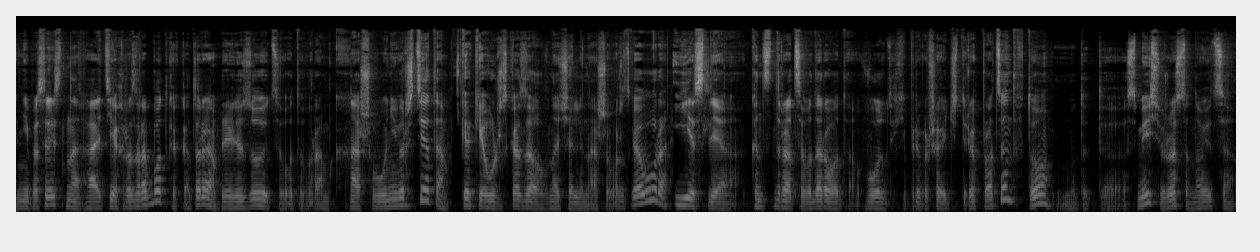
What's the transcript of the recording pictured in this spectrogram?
непосредственно о тех разработках, которые реализуются вот в рамках нашего университета. Как я уже сказал в начале нашего разговора, если концентрация водорода в воздухе превышает 4%, то вот эта смесь уже становится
